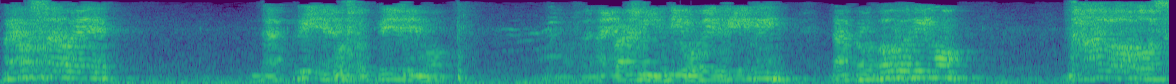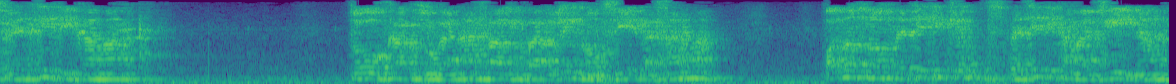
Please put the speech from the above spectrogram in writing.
Preostalo je da prije nego što prijeđemo možda najvažniji dio ove teme, da progovorimo malo o specifikama to kako su ga nazvali paralelnog svijeta sa nama, odnosno specifikama džina,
